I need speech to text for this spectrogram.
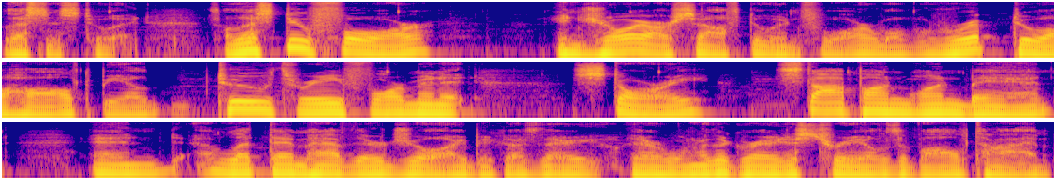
listens to it. So let's do four. Enjoy ourselves doing four. We'll rip to a halt, be a two, three, four minute story. Stop on one band and let them have their joy because they they're one of the greatest trios of all time.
